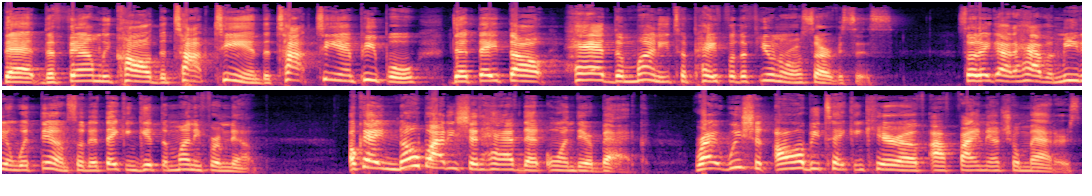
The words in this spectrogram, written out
that the family called the top 10, the top 10 people that they thought had the money to pay for the funeral services. So they got to have a meeting with them so that they can get the money from them. Okay, nobody should have that on their back right? We should all be taking care of our financial matters.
